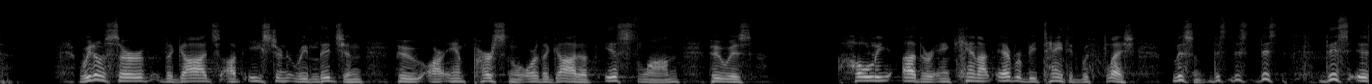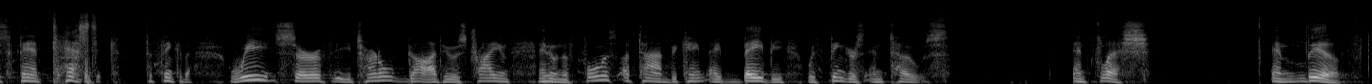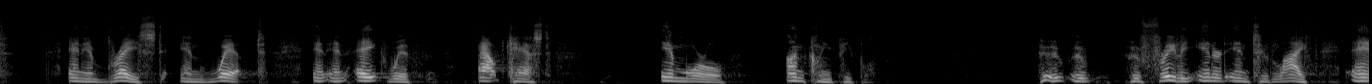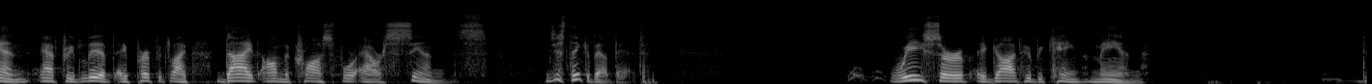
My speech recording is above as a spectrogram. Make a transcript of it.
We don't serve the gods of Eastern religion who are impersonal or the God of Islam who is wholly other and cannot ever be tainted with flesh. Listen, this, this, this, this is fantastic to think about. We serve the eternal God who is triune and who, in the fullness of time, became a baby with fingers and toes and flesh and lived and embraced and wept and, and ate with outcast, immoral, unclean people who, who, who freely entered into life and after he lived a perfect life, died on the cross for our sins. Just think about that. We serve a God who became man.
